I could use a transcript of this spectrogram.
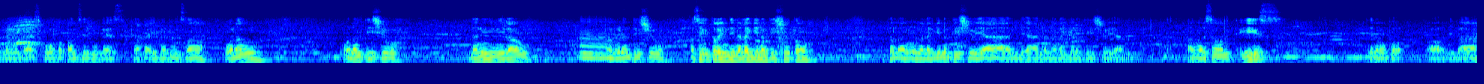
Tingnan mo guys, kung mapapansin mo guys, kakaiba dun sa walang walang tissue. Naninilaw Mm. pag walang tissue. Kasi ito, hindi nalagyan ng tissue to. Ito lang ang nalagyan ng tissue yan. Yan ang nalagyan ng tissue yan. Ang result is, tingnan mo po. O, di ba?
